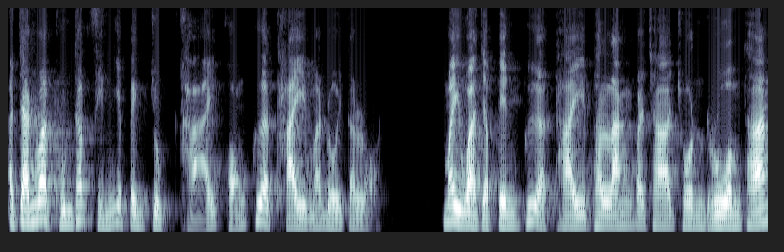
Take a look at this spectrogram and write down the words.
อาจารย์ว่าคุณทักษิณจะเป็นจุดขายของเพื่อไทยมาโดยตลอด ไม่ว่าจะเป็นเพื่อไทยพลังประชาชนรวมทั้ง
